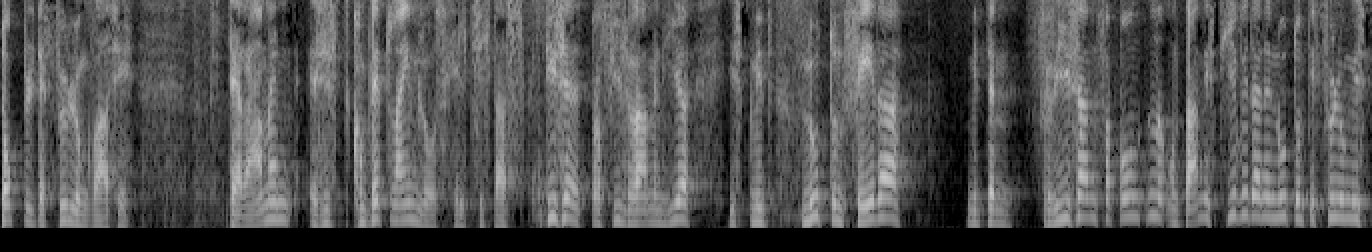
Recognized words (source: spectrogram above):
doppelte Füllung quasi. Der Rahmen, es ist komplett leimlos, hält sich das. Dieser Profilrahmen hier ist mit Nut und Feder mit dem Friesern verbunden und dann ist hier wieder eine Nut und die Füllung ist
